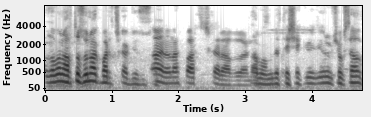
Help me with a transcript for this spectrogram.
O zaman hafta sonu AK Parti çıkar diyorsunuz. Aynen AK Parti çıkar abi bence. Tamamdır. Teşekkür ediyorum. Çok sağ ol.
